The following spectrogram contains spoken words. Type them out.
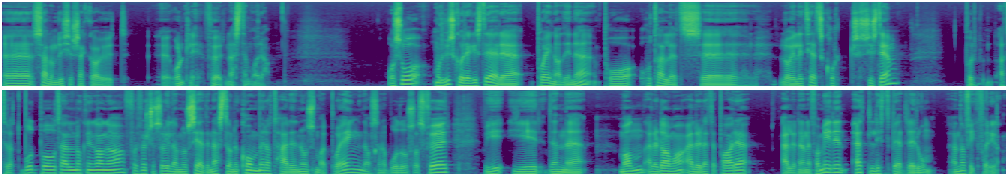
eh, selv om du ikke sjekka ut eh, ordentlig før neste morgen. Og så må du huske å registrere poengene dine på hotellets eh, lojalitetskortsystem. For etter at du har bodd på hotellet noen ganger. For det første så vil de jo se det neste gang det kommer, at her er det noen som har poeng, altså de har bodd hos oss før. Vi gir denne mannen eller dama eller dette paret eller denne familien et litt bedre rom enn de fikk forrige gang.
